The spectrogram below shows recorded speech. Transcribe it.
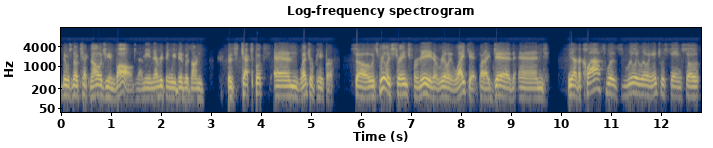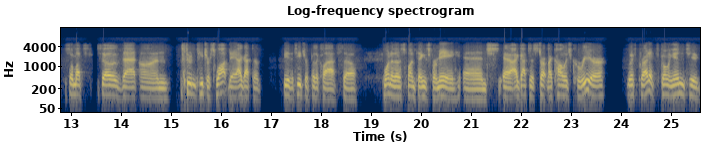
there was no technology involved. I mean, everything we did was on was textbooks and ledger paper. So it was really strange for me to really like it, but I did. And yeah, the class was really, really interesting. So so much so that on student teacher swap day, I got to be the teacher for the class. So one of those fun things for me. And I got to start my college career with credits going into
